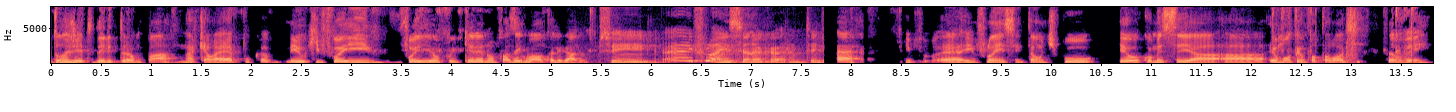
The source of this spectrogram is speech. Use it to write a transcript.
todo jeito dele trampar naquela época, meio que foi, foi. Eu fui querendo fazer igual, tá ligado? Sim. É influência, né, cara? Entende? É, influ, é, influência. Então, tipo, eu comecei a, a. eu montei um fotolog também.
